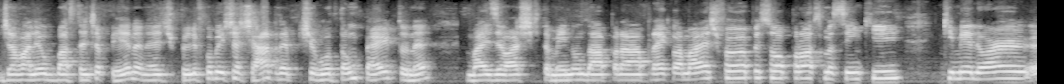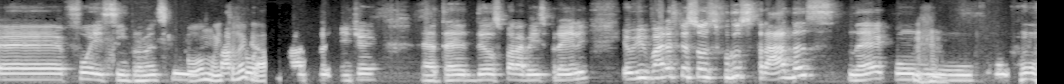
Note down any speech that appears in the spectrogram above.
já valeu bastante a pena, né? Tipo, ele ficou meio chateado, né? Porque chegou tão perto, né? Mas eu acho que também não dá para reclamar. Acho que foi a pessoa próxima, assim, que, que melhor é, foi, sim, pelo menos que. Pô, muito legal. A gente até deu os parabéns para ele. Eu vi várias pessoas frustradas, né, com, uhum. com,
